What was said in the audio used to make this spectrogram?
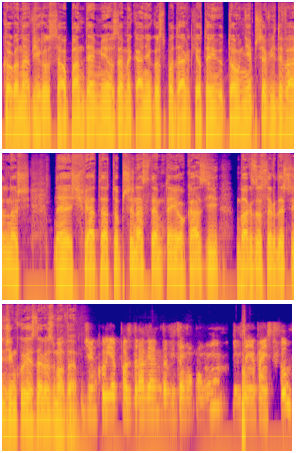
koronawirusa, o pandemię, o zamykanie gospodarki, o tej, tą nieprzewidywalność świata, to przy następnej okazji bardzo serdecznie dziękuję za rozmowę. Dziękuję, pozdrawiam, do widzenia panu, do widzenia państwu.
